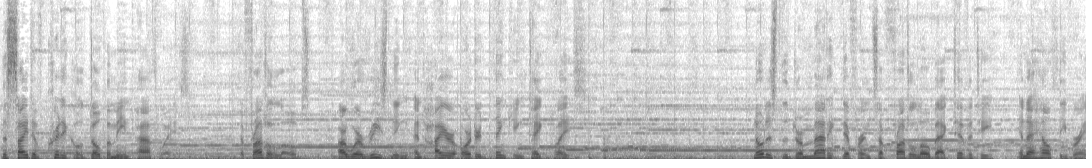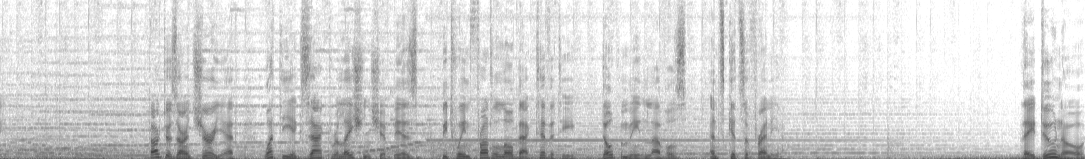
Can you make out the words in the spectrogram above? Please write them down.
the site of critical dopamine pathways. The frontal lobes are where reasoning and higher ordered thinking take place. Notice the dramatic difference of frontal lobe activity in a healthy brain. Doctors aren't sure yet what the exact relationship is between frontal lobe activity, dopamine levels, and schizophrenia. They do know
